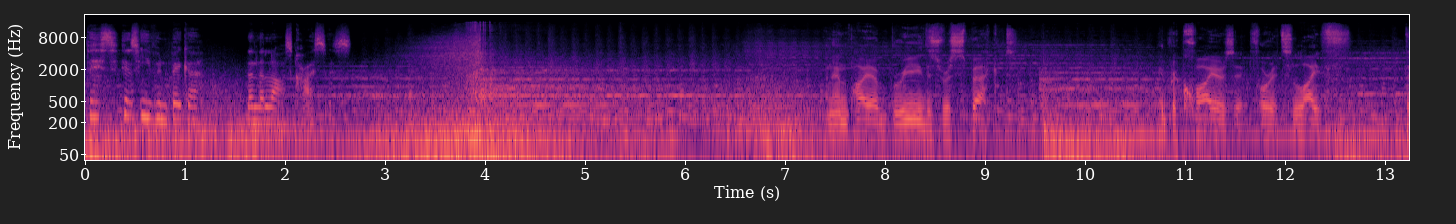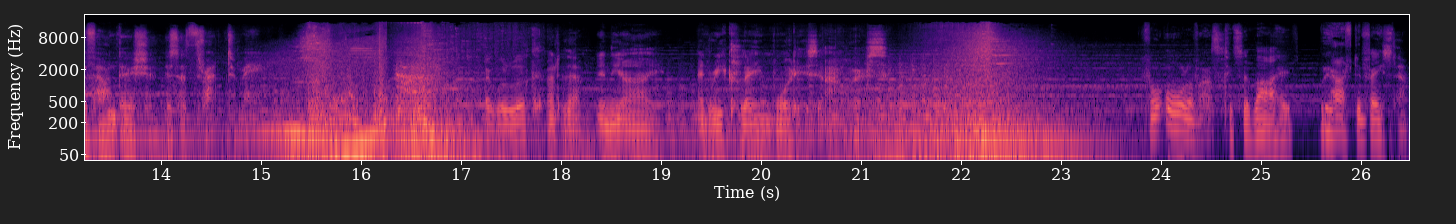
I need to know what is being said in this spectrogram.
This is even bigger than the last crisis. An empire breathes respect. It requires it for its life. The Foundation is a threat to me. I will look at them in the eye and reclaim what is ours. For all of us to survive, we have to face them.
